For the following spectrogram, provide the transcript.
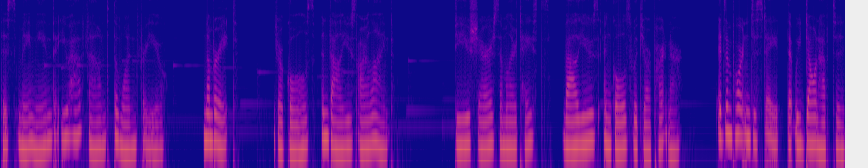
this may mean that you have found the one for you. Number eight, your goals and values are aligned. Do you share similar tastes, values, and goals with your partner. It's important to state that we don't have to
